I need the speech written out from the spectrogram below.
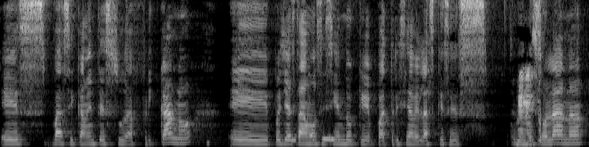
es básicamente sudafricano, eh, pues ya estábamos diciendo que Patricia Velázquez es venezolana,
